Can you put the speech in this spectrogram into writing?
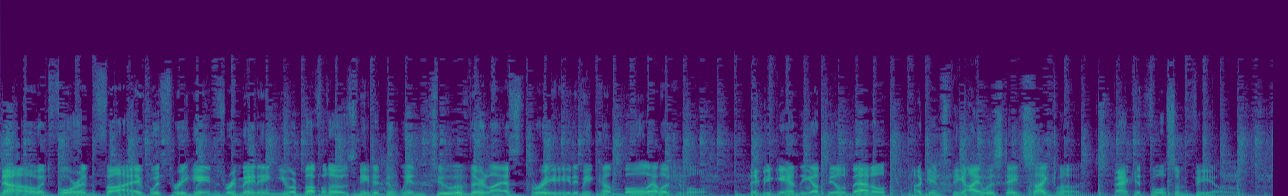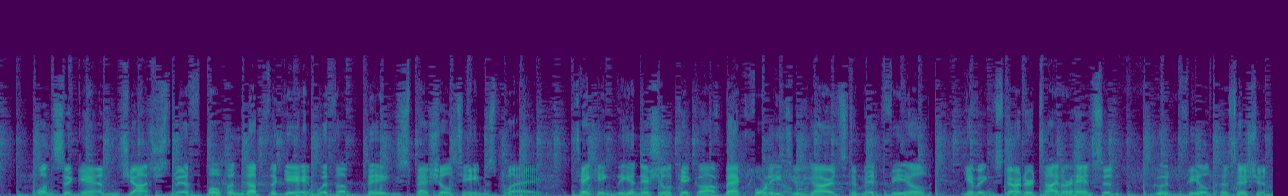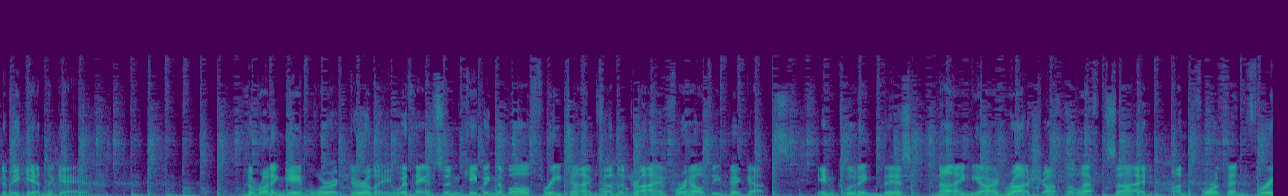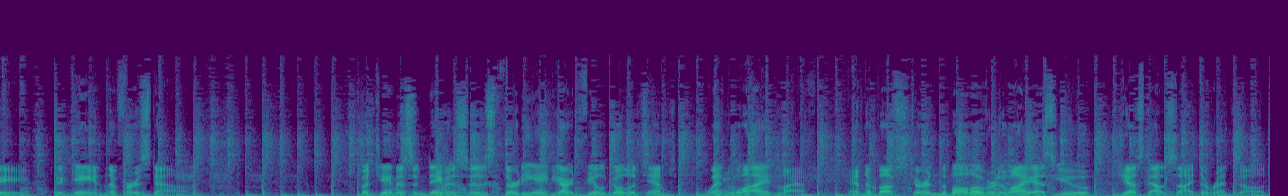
Now at four and five, with three games remaining, your Buffaloes needed to win two of their last three to become bowl eligible. They began the uphill battle against the Iowa State Cyclones back at Folsom Field. Once again, Josh Smith opened up the game with a big special teams play, taking the initial kickoff back 42 yards to midfield, giving starter Tyler Hansen good field position to begin the game. The running game worked early, with Hansen keeping the ball three times on the drive for healthy pickups, including this nine yard rush off the left side on fourth and three to gain the first down. But Jameson Davis's 38 yard field goal attempt went wide left, and the Buffs turned the ball over to ISU just outside the red zone.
